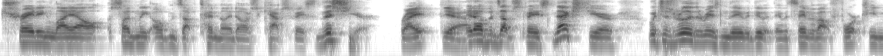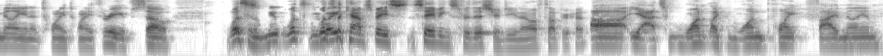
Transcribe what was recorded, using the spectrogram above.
trading La'el suddenly opens up ten million dollars of cap space this year, right? Yeah, it opens up space next year, which is really the reason they would do it. They would save about fourteen million in twenty twenty three. So What's we, what's we what's wait. the cap space savings for this year? Do you know off the top of your head? Uh yeah, it's one like one point five million.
